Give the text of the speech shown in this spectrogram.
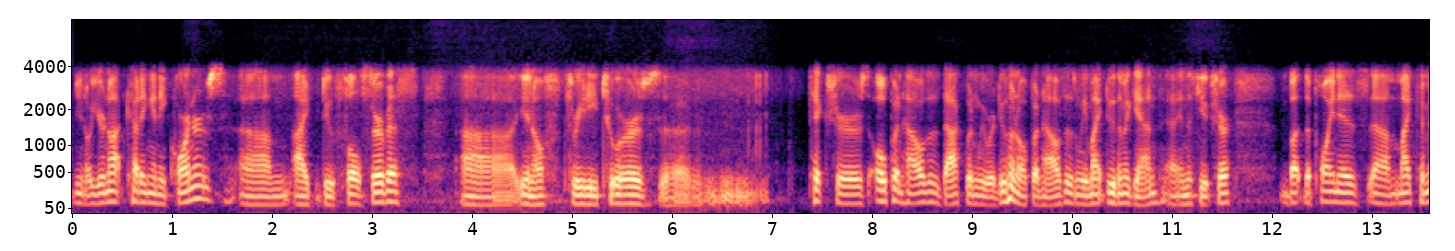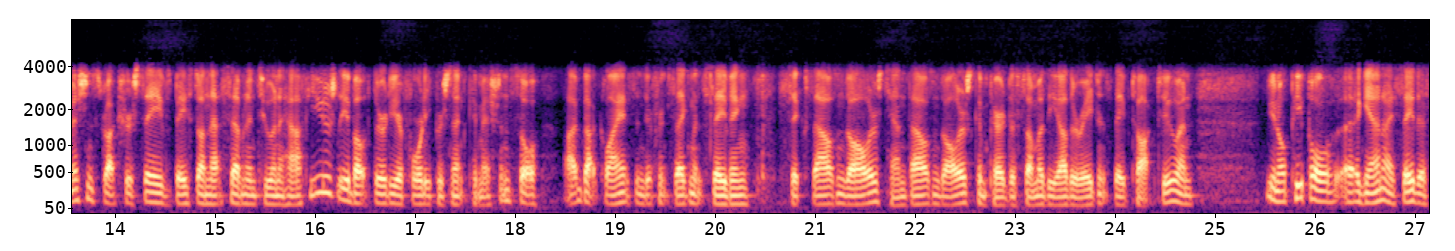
you know you're not cutting any corners. Um, I do full service, uh, you know, 3D tours, uh, pictures, open houses back when we were doing open houses, and we might do them again uh, in the future. But the point is, um, my commission structure saves based on that seven and two and a half, usually about thirty or forty percent commission. So I've got clients in different segments saving six thousand dollars, ten thousand dollars compared to some of the other agents they've talked to, and you know, people again, I say this,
